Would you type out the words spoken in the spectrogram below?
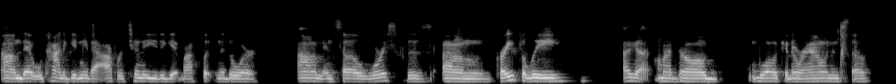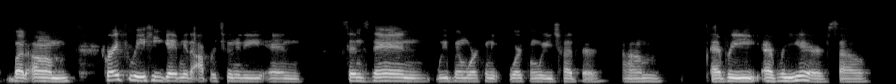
um, that would kind of give me that opportunity to get my foot in the door. Um, and so Royce was um, gratefully, I got my dog walking around and stuff, but um, gratefully he gave me the opportunity. And since then, we've been working working with each other um, every every year. So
